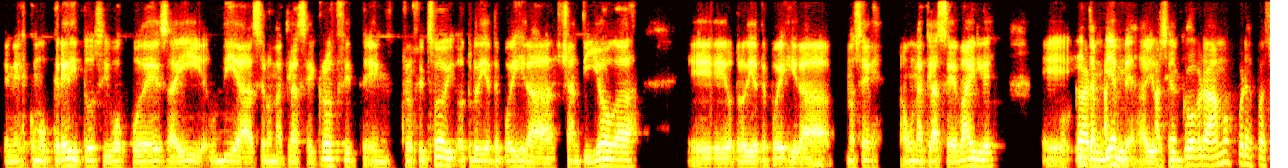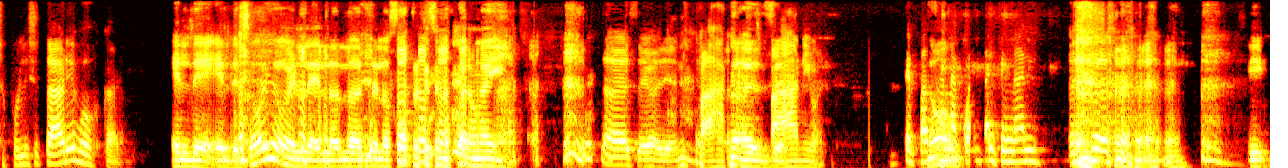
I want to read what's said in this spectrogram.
tenés como créditos y vos podés ahí un día hacer una clase de CrossFit en CrossFit Soy, otro día te puedes ir a Shanti Yoga, eh, otro día te puedes ir a, no sé, a una clase de baile. Eh, y también aquí, hay Aquí cobramos por espacios publicitarios, Oscar. ¿El de, el de Soy o el de, de los otros que se me fueron ahí? No, ese bien. Te pasan la cuenta al final. sí.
